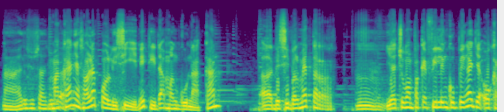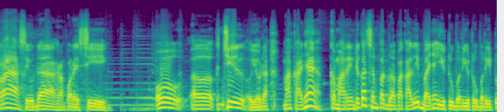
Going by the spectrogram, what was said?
Nah, itu susah juga. Makanya soalnya polisi ini tidak menggunakan eh, desibel meter. Hmm. Ya cuma pakai feeling kuping aja. Oh keras ya udah knalpot racing. Oh eh, kecil. Oh ya udah. Makanya kemarin itu kan sempat berapa kali banyak youtuber-youtuber itu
